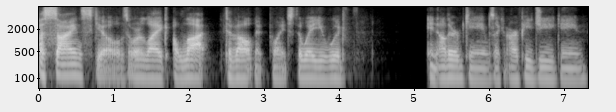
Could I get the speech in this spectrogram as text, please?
assign skills or like a lot development points the way you would in other games, like an RPG game.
